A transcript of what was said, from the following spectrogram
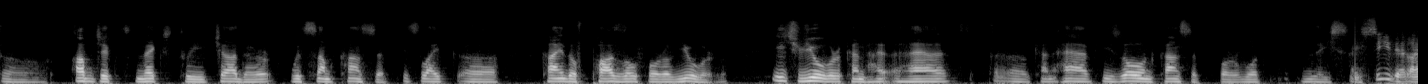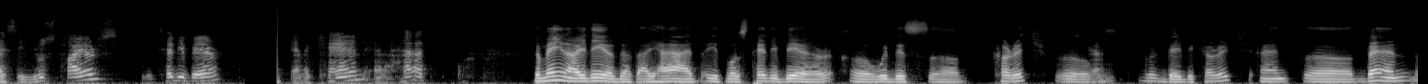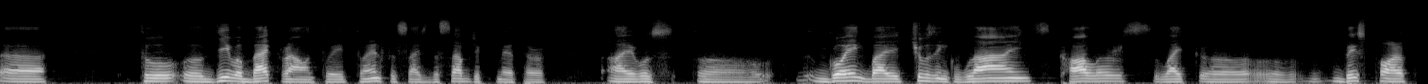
uh, objects next to each other with some concept. It's like a kind of puzzle for a viewer. Each viewer can ha has, uh, can have his own concept for what they see. I see that. I see used tires, the teddy bear, and a can and a hat. The main idea that I had it was teddy bear uh, with this uh, courage, uh, Yes. baby courage, and uh, then uh, to uh, give a background to it to emphasize the subject matter, I was uh, going by choosing lines, colors, like this part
